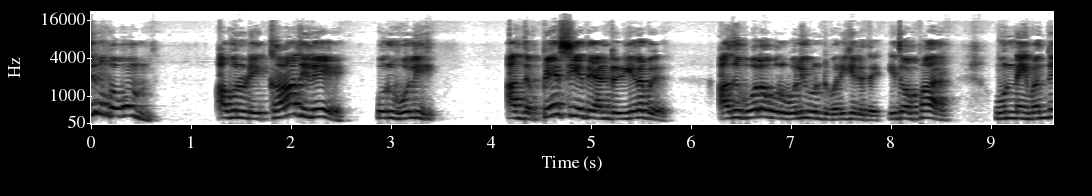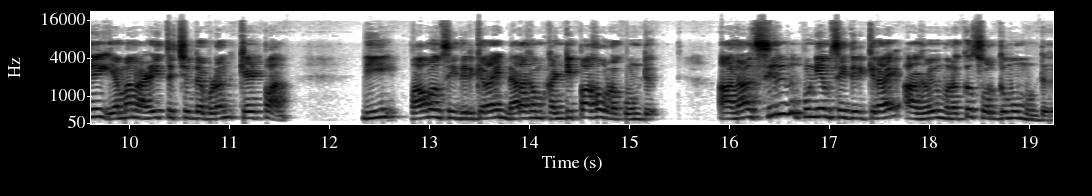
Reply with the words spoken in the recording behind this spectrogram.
திரும்பவும் அவனுடைய காதிலே ஒரு ஒலி அந்த பேசியதை அன்று இரவு அதுபோல ஒரு ஒலி ஒன்று வருகிறது. இதோ பார் உன்னை வந்து எமன் அழைத்து சென்றவுடன் கேட்பான் நீ பாவம் செய்திருக்கிறாய் நரகம் கண்டிப்பாக உனக்கு உண்டு. ஆனால் சிறிது புண்ணியம் செய்திருக்கிறாய். ஆகவே உனக்கு சொர்க்கமும் உண்டு.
